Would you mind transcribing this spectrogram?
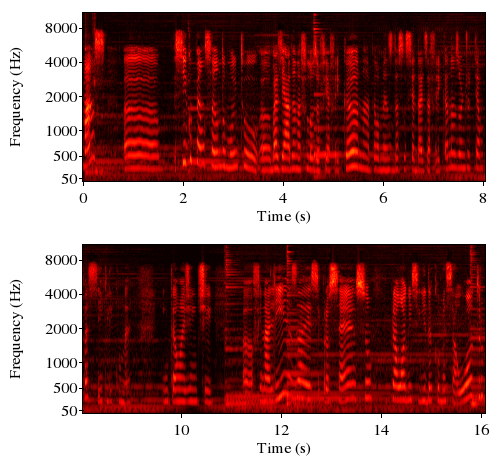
Mas uh, sigo pensando muito uh, baseada na filosofia africana, pelo menos das sociedades africanas, onde o tempo é cíclico, né? Então a gente uh, finaliza esse processo para logo em seguida começar outro.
